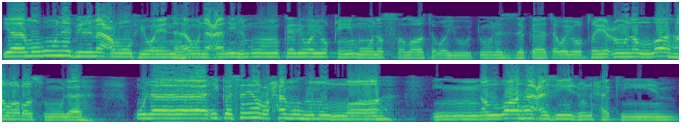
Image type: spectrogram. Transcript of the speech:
يامرون بالمعروف وينهون عن المنكر ويقيمون الصلاة ويؤتون الزكاة ويطيعون الله ورسوله. أولئك سيرحمهم الله. إن الله عزيز حكيم.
